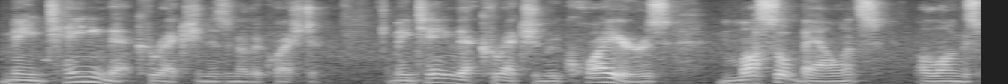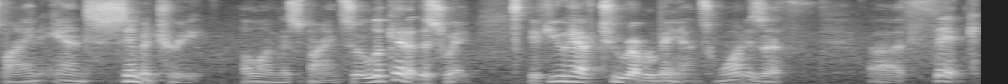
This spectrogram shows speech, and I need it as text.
maintaining that correction is another question. Maintaining that correction requires muscle balance along the spine and symmetry along the spine. So look at it this way. If you have two rubber bands, one is a, a uh, thick,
